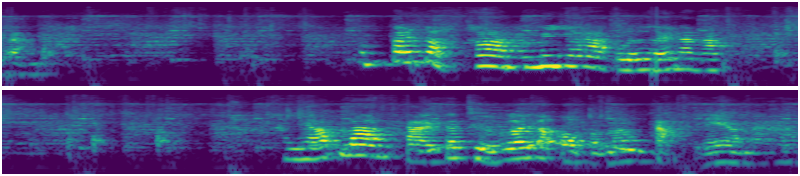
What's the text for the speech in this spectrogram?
ทำทำไปหลักทานมันไม่ยากเลยนะคะ ขยับร่างกายก็ถือว่าจะออกกำลังกายแล้วนะคะ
